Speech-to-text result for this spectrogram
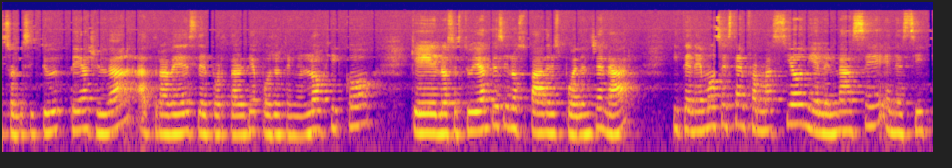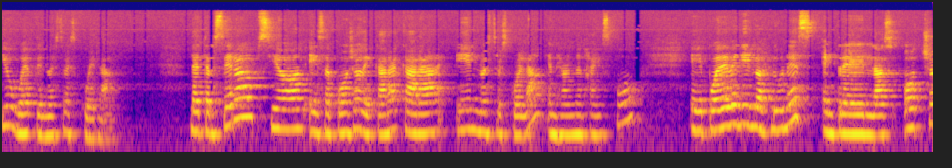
solicitud de ayuda a través del portal de apoyo tecnológico que los estudiantes y los padres pueden llenar y tenemos esta información y el enlace en el sitio web de nuestra escuela. La tercera opción es apoyo de cara a cara en nuestra escuela, en Herndon High School. Eh, puede venir los lunes entre las 8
